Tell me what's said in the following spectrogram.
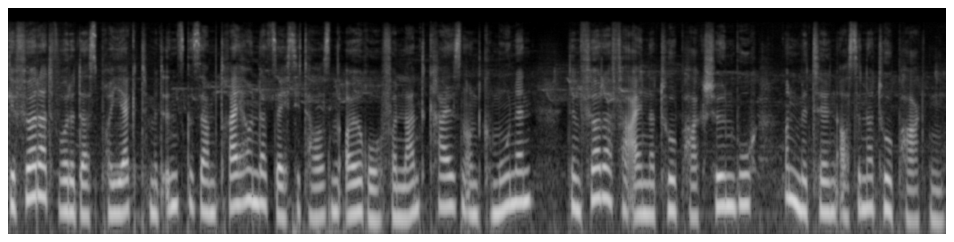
Gefördert wurde das Projekt mit insgesamt 360.000 Euro von Landkreisen und Kommunen, dem Förderverein Naturpark Schönbuch und Mitteln aus den Naturparken.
